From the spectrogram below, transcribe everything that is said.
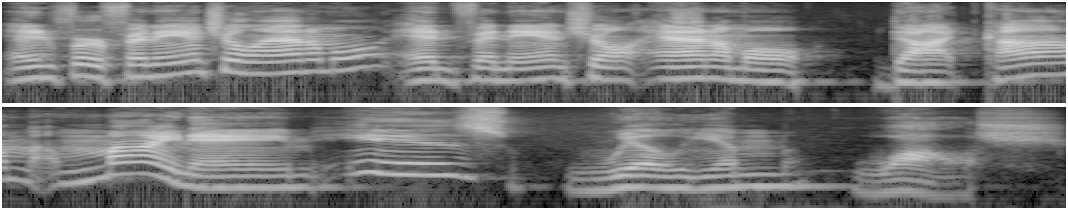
And for Financial Animal and financialanimal.com, my name is William Walsh.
